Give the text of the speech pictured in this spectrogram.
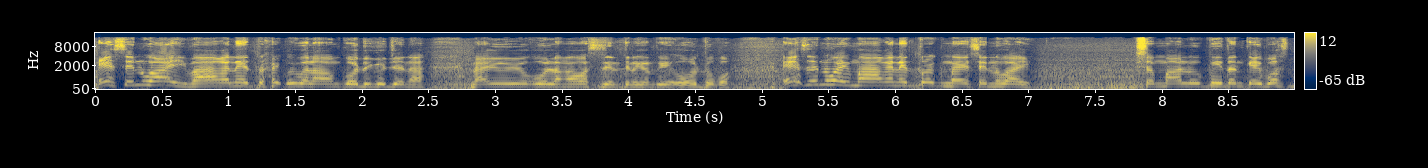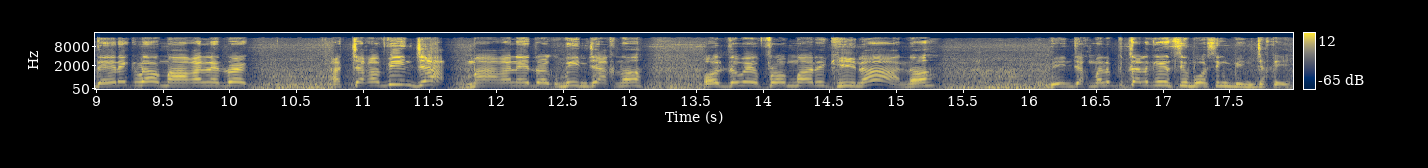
SNY, mga ka-network, wala akong kode ko dyan ha. Nayuyuko lang ako, still tinagan ko yung odo ko. SNY, mga ka-network na SNY. Isang malupitan kay Boss Derek, no mga ka-network. At saka Vinjak, mga ka-network, Vinjak, no? All the way from Marikina, no? Vinjak, malapit talaga yun si Bossing Vinjak eh.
